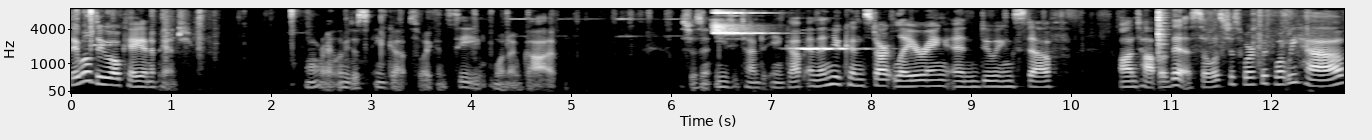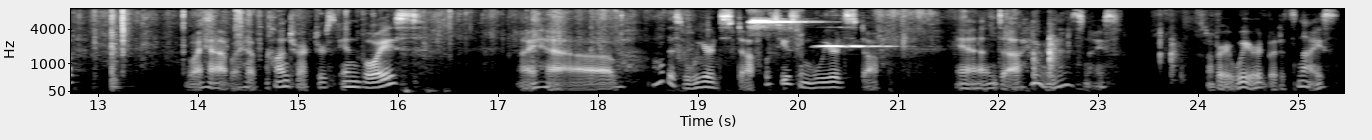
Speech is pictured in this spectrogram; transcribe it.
they will do okay in a pinch. All right, let me just ink up so I can see what I've got. It's just an easy time to ink up, and then you can start layering and doing stuff on top of this. So let's just work with what we have. What do I have? I have contractor's invoice. I have all this weird stuff. Let's use some weird stuff. And uh, here we go. That's nice. Not very weird, but it's nice.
